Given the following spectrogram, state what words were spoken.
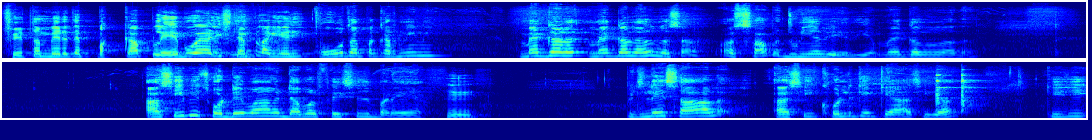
ਫਿਰ ਤਾਂ ਮੇਰੇ ਤੇ ਪੱਕਾ ਪਲੇਬੋਏ ਵਾਲੀ ਸਟੈਂਪ ਲੱਗ ਜਾਣੀ। ਉਹ ਤਾਂ ਆਪਾਂ ਕਰਨੀ ਨਹੀਂ। ਮੈਂ ਗੱਲ ਮੈਂ ਗੱਲ ਤੁਹਾਨੂੰ ਦੱਸਾਂ ਔਰ ਸਭ ਦੁਨੀਆ ਵੇਖਦੀ ਆ ਮੈਂ ਗੱਲ ਨੂੰ ਦੱਸਦਾ ਅਸੀਂ ਵੀ ਤੁਹਾਡੇ ਵਾਂਗ ਡਬਲ ਫੇਸਿਸ ਬਣੇ ਆ। ਹੂੰ। ਪਿਛਲੇ ਸਾਲ ਅਸੀਂ ਖੁੱਲ ਕੇ ਕਿਹਾ ਸੀਗਾ ਕਿ ਜੀ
